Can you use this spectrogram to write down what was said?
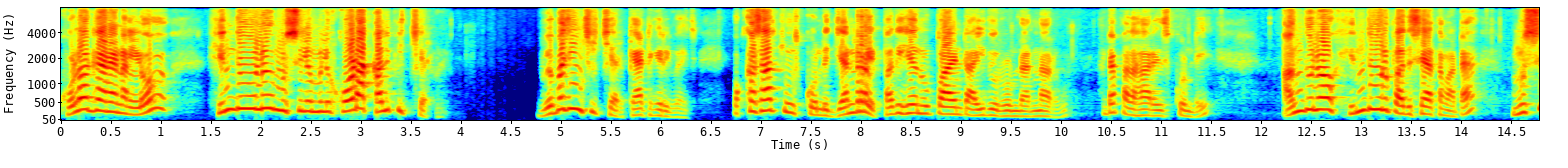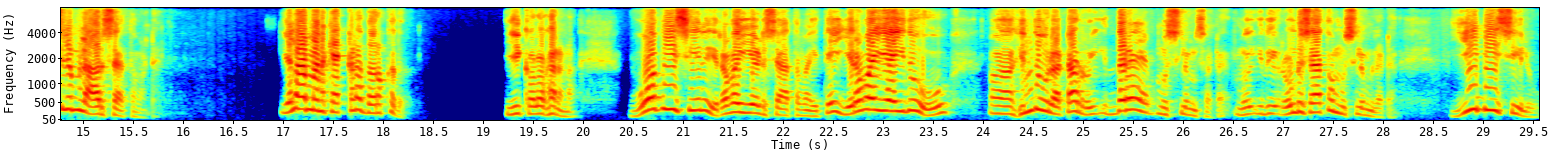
కులగణనలో హిందువులు ముస్లింలు కూడా కలిపిచ్చారు. విభజించి ఇచ్చారు కేటగిరీ వైజ్. ఒక్కసారి చూసుకోండి జనరల్ పదిహేను పాయింట్ ఐదు రెండు అన్నారు. అంటే పదహారు వేసుకోండి. అందులో హిందువులు పది శాతం అట ముస్లింలు ఆరు శాతం అట. ఇలా మనకెక్కడ దొరకదు ఈ కులగణన. ఓబీసీలు ఇరవై ఏడు శాతం అయితే ఇరవై ఐదు హిందువులట ఇద్దరే ముస్లిమ్స్ అట. ఇది రెండు శాతం ముస్లింలట. ఈబీసీలు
